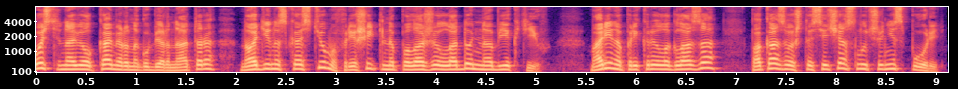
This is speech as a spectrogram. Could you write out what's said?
Костя навел камеру на губернатора, но один из костюмов решительно положил ладонь на объектив. Марина прикрыла глаза, показывая, что сейчас лучше не спорить,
